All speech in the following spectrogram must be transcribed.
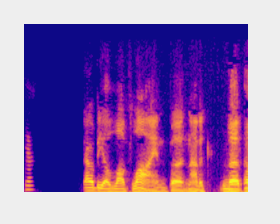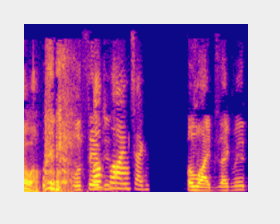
Yeah. That would be a love line, but not a. But oh well. Well, Sam Love just line segment. a line segment.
